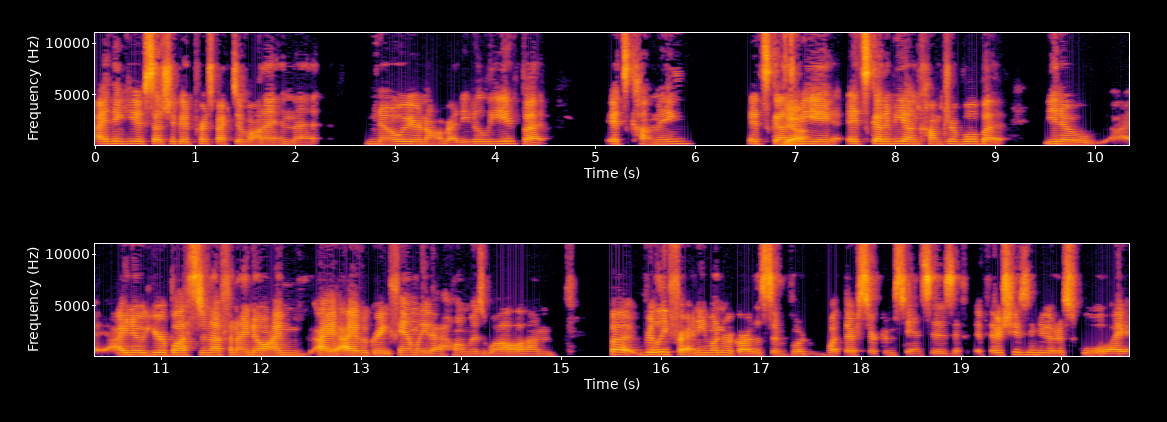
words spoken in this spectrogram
I think you have such a good perspective on it, in that no, you're not ready to leave, but it's coming. It's gonna yeah. be it's gonna be uncomfortable, but you know I, know you're blessed enough and i know i'm I, I have a great family at home as well um but really for anyone regardless of what what their circumstances if, if they're choosing to go to school i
